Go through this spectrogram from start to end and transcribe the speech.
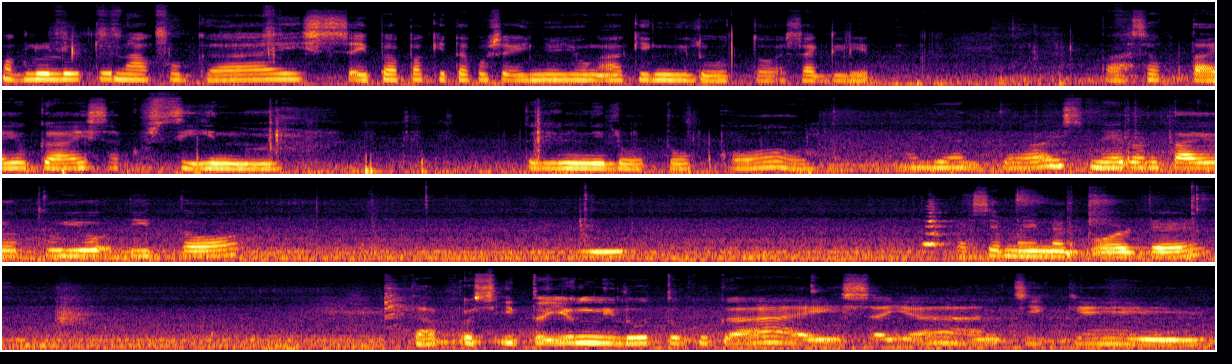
Magluluto na ako guys. Ipapakita ko sa inyo yung aking niluto. Saglit. Pasok tayo guys sa kusina. Ito yung niluto ko. Ayan guys, meron tayo tuyo dito. Kasi may nag-order. Tapos ito yung niluto ko guys. Ayan, chicken.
